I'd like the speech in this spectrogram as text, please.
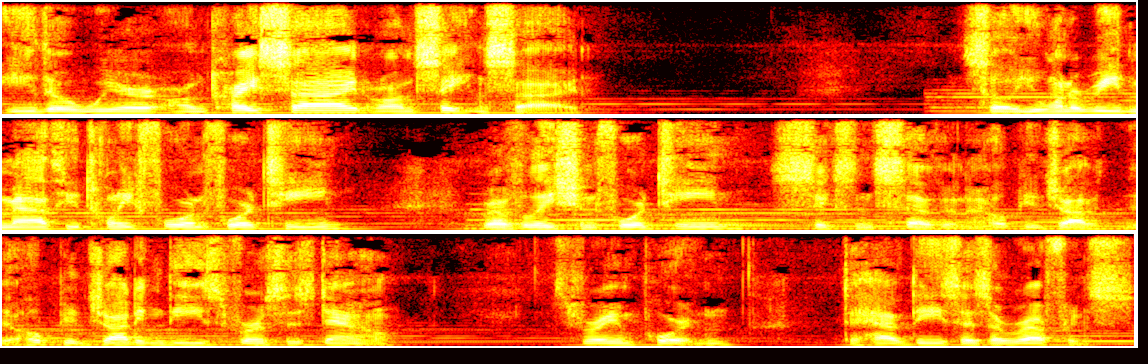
Either we're on Christ's side or on Satan's side. So you want to read Matthew 24 and 14, Revelation 14, 6 and 7. I hope you jot, I hope you're jotting these verses down. It's very important to have these as a reference.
